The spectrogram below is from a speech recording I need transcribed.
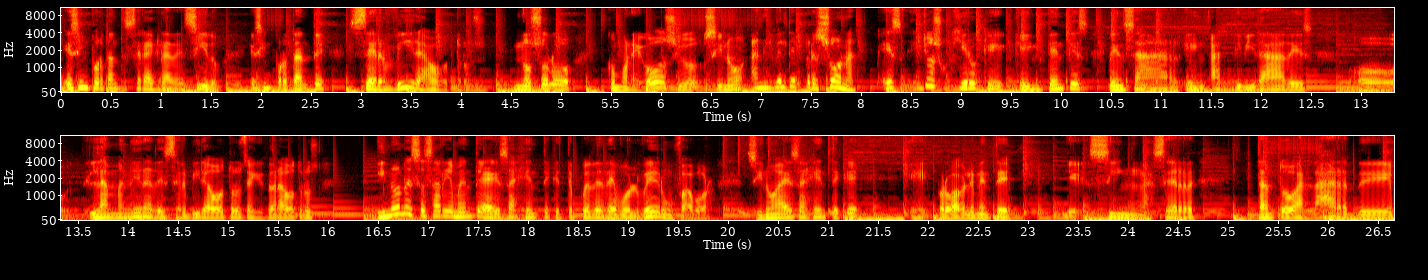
Es importante ser agradecido, es importante servir a otros, no solo como negocio, sino a nivel de persona. Es, yo sugiero que, que intentes pensar en actividades o la manera de servir a otros, de ayudar a otros y no necesariamente a esa gente que te puede devolver un favor, sino a esa gente que eh, probablemente eh, sin hacer tanto alarde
